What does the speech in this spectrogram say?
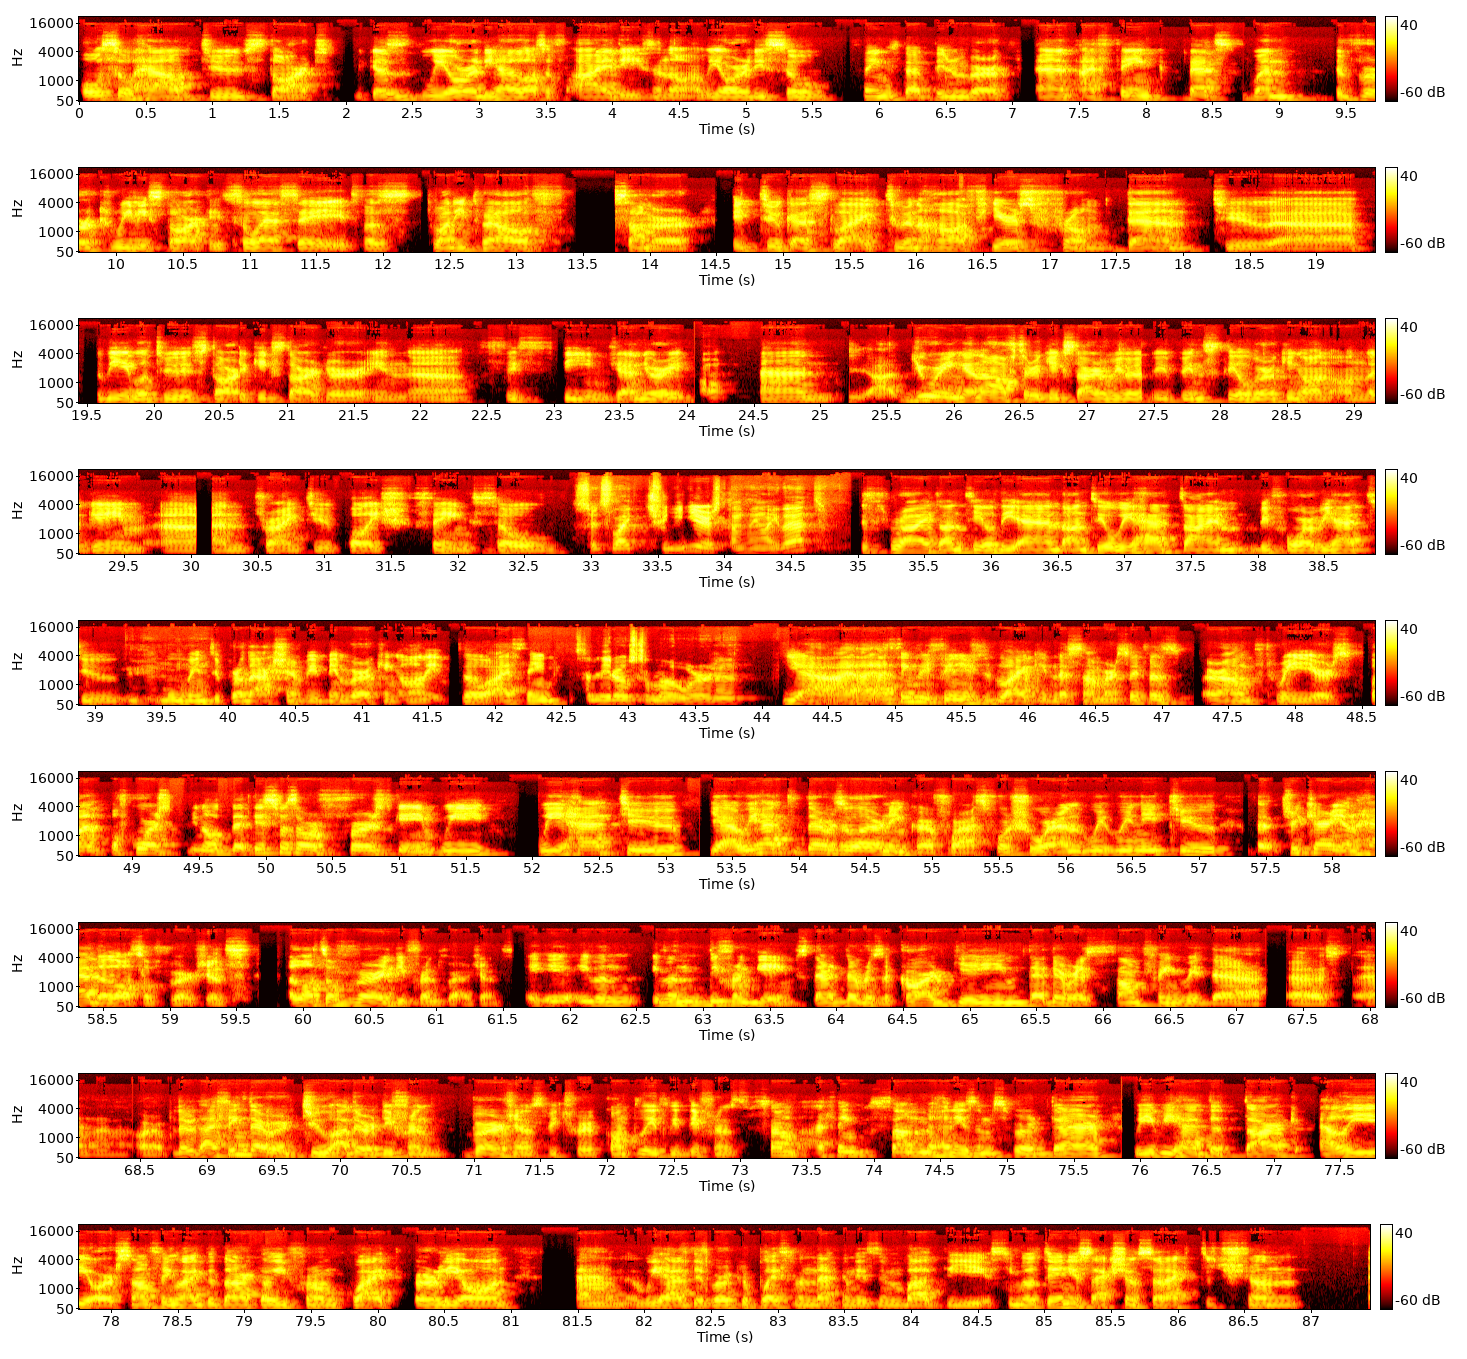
also helped to start because we already had lots of ideas and we already saw things that didn't work. And i think that's when the work really started. So let's say it was 2012 summer it took us like two and a half years from then to uh, to be able to start the Kickstarter in uh, 15 January. Oh. And uh, during and after Kickstarter, we, we've been still working on on the game uh, and trying to polish things. So so it's like three years, something like that. Just right until the end, until we had time before we had to move into production. We've been working on it. So I think it's a little slower. No? Yeah, I, I think we finished like in the summer, so it was around three years. But of course, you know, th- this was our first game. We we had to yeah we had to, there was a learning curve for us for sure and we, we need to uh, the Trickerion had a lot of versions a lot of very different versions. Even even different games. There there was a card game there, there was something with the uh, uh, or there, i think there were two other different versions which were completely different. Some i think some mechanisms were there. We, we had the dark alley or something like the dark alley from quite early on. And we had the worker placement mechanism, but the simultaneous action selection.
